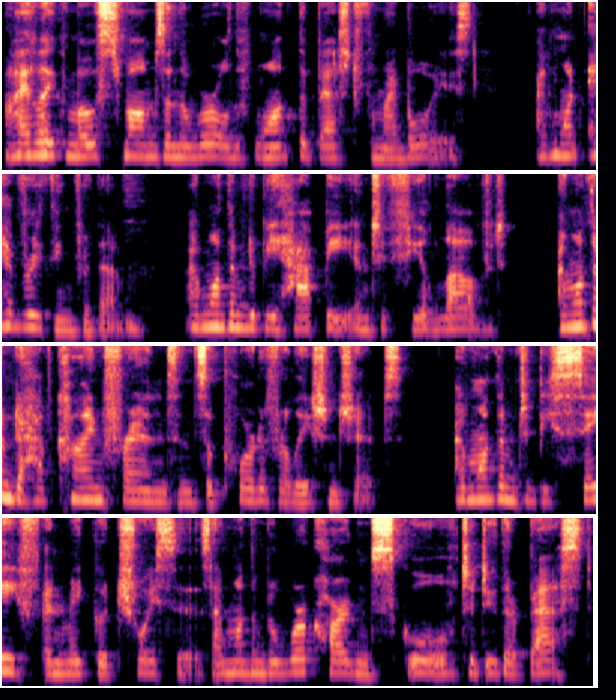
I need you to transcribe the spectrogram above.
I, like most moms in the world, want the best for my boys. I want everything for them. I want them to be happy and to feel loved. I want them to have kind friends and supportive relationships. I want them to be safe and make good choices. I want them to work hard in school to do their best.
